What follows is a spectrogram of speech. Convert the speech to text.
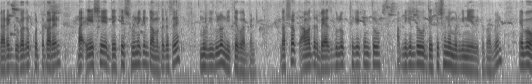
ডাইরেক্ট যোগাযোগ করতে পারেন বা এসে দেখে শুনে কিন্তু আমাদের কাছে মুরগিগুলো নিতে পারবেন। দর্শক, আমাদের ব্যাচগুলো থেকে কিন্তু আপনি কিন্তু দেখে শুনে মুরগি নিয়ে যেতে পারবেন এবং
